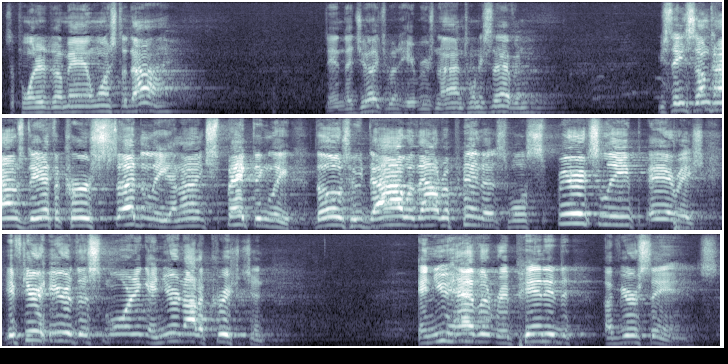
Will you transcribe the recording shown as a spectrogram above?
It's appointed that a man wants to die. Then the judgment, Hebrews 9 27. You see, sometimes death occurs suddenly and unexpectedly. Those who die without repentance will spiritually perish. If you're here this morning and you're not a Christian and you haven't repented of your sins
